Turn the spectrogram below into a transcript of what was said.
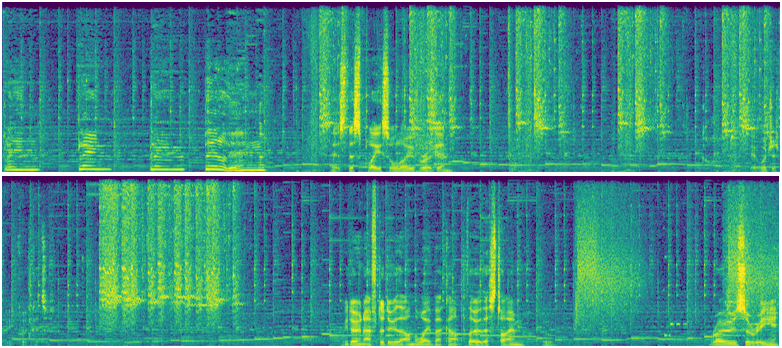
Bling, bling, bling, bling. It's this place all over again. God, it would just be quicker to... We don't have to do that on the way back up though this time. Ooh. Rosary?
